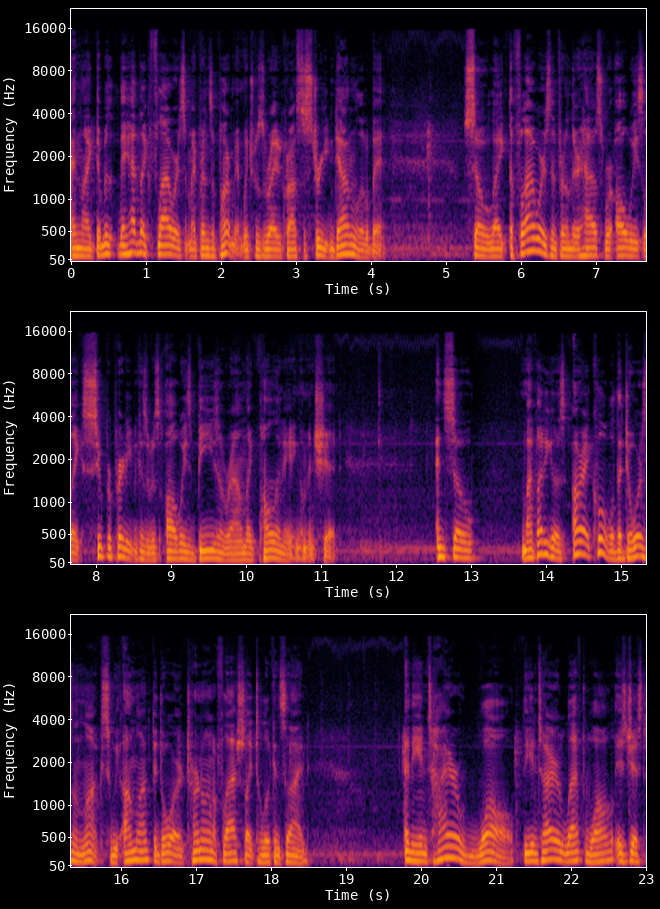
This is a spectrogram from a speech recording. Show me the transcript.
and like there was they had like flowers at my friend's apartment which was right across the street and down a little bit. So like the flowers in front of their house were always like super pretty because there was always bees around like pollinating them and shit. And so my buddy goes all right cool. Well the door's unlocked. So we unlock the door turn on a flashlight to look inside. And the entire wall the entire left wall is just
